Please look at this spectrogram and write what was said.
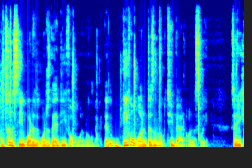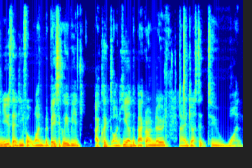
I'm just going to see what is what does their default one look like. Their default one doesn't look too bad, honestly. So you can use their default one, but basically we I clicked on here, the background node, and I adjust it to one.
